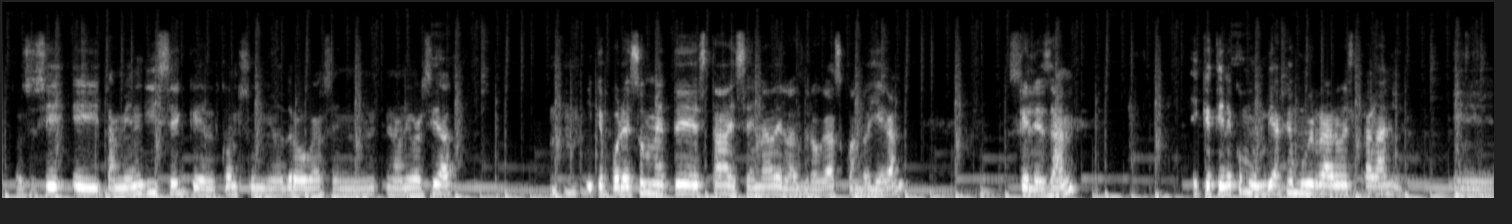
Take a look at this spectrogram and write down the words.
Entonces sí, y también dice que él consumió drogas en, la universidad y que por eso mete esta escena de las drogas cuando llegan, que les dan, y que tiene como un viaje muy raro esta Dani. Eh,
